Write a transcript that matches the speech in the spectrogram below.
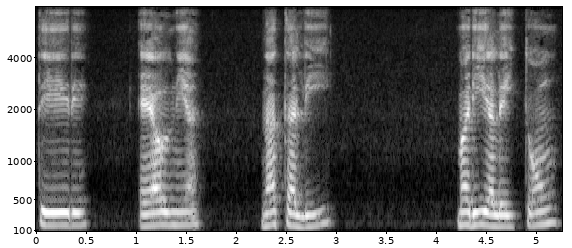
Tere, Elnia, Nathalie, Maria Leiton,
